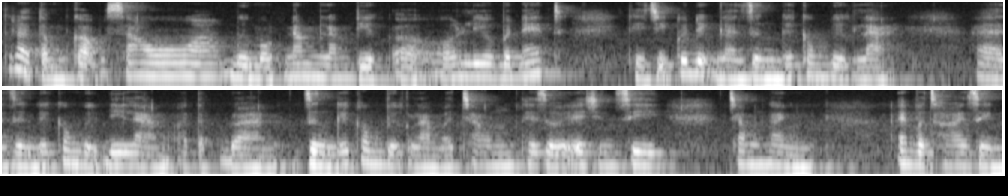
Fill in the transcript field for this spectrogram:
Tức là tổng cộng sau à, 11 năm làm việc ở Leo Burnett thì chị quyết định là dừng cái công việc lại. À, dừng cái công việc đi làm ở tập đoàn dừng cái công việc làm ở trong thế giới agency trong ngành advertising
